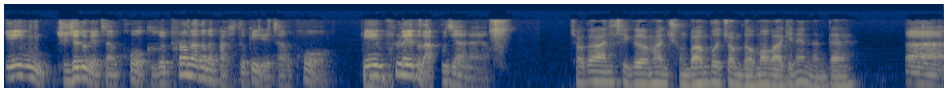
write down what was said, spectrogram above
게임 주제도 괜찮고 그걸 풀어나가는 방식도 꽤 괜찮고 게임 플레이도 나쁘지 않아요. 저도 한 지금 한 중반부 좀 넘어가긴 했는데 그러니까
